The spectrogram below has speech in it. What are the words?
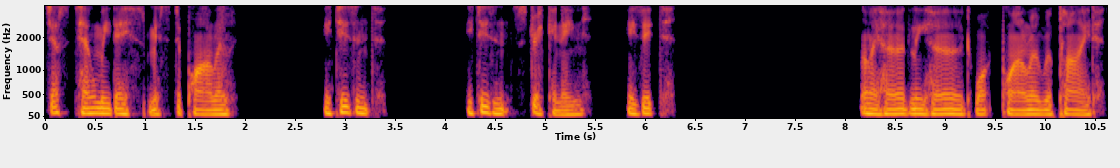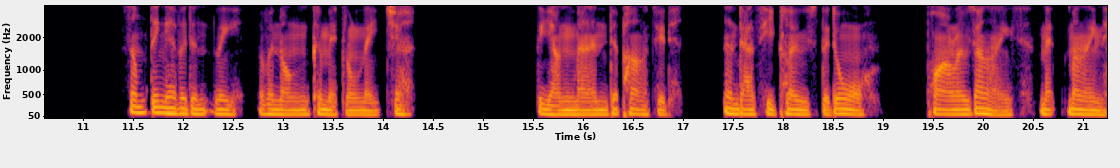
Just tell me this, Mr. Poirot. It isn't it isn't strychnine, is it? I hardly heard what Poirot replied. Something evidently of a non-committal nature. The young man departed, and as he closed the door, Poirot's eyes met mine.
